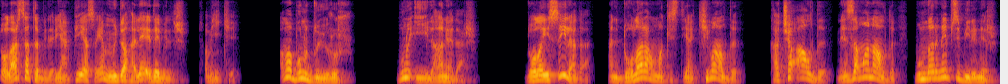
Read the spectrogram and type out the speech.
Dolar satabilir. Yani piyasaya müdahale edebilir. Tabii ki. Ama bunu duyurur. Bunu ilan eder. Dolayısıyla da hani dolar almak isteyen kim aldı? Kaça aldı? Ne zaman aldı? Bunların hepsi bilinir.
